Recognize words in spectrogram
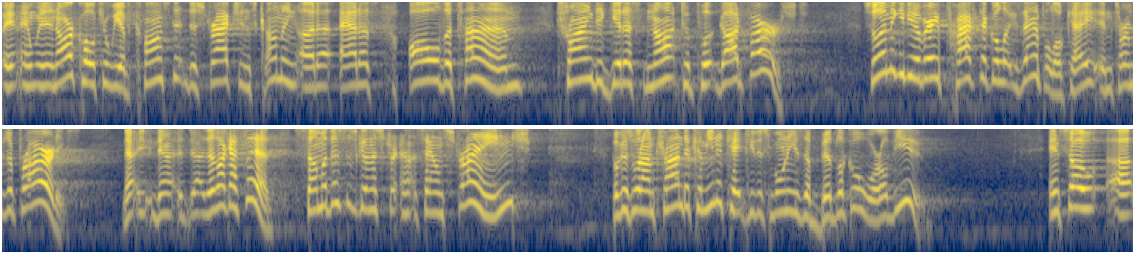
and in our culture, we have constant distractions coming at us all the time, trying to get us not to put God first. So let me give you a very practical example, okay, in terms of priorities. Now, now like I said, some of this is going to str- uh, sound strange because what I'm trying to communicate to you this morning is a biblical worldview. And so uh,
